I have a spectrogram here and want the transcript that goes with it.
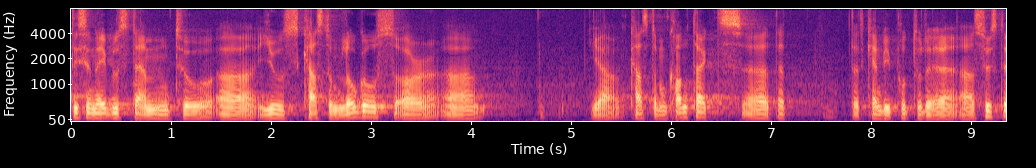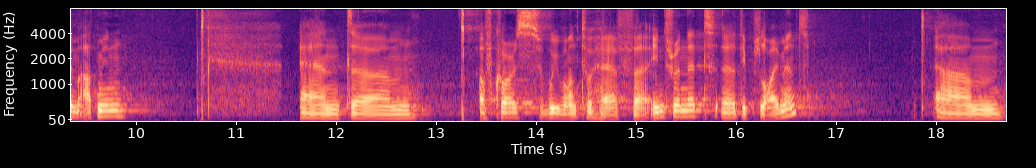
this enables them to use custom logos or yeah, custom contacts that that can be put to the uh, system admin. And um, of course, we want to have uh, intranet uh, deployment um,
